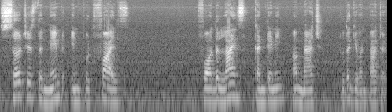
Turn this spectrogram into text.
searches the named input files for the lines containing a match to the given pattern.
